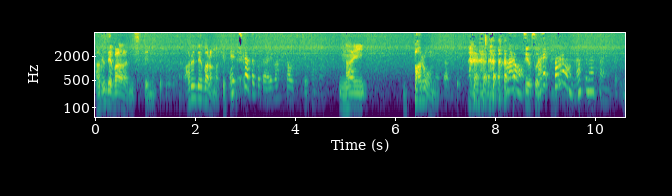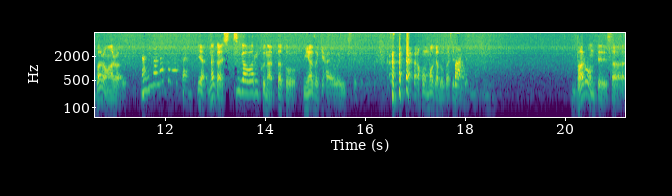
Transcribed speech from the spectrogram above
アルデバランに吸ってんねんけど。アルデバランが結構、えね、使ったことありますかおつつさんないバロンやったんけはバロン。強そうあれバロンなくなったんやったっけ？どバロンあるある。何がなくなったんやいやなんか質が悪くなったと宮崎駿が言ってたけど。ほんまかどうか知らんけどバロンってさ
